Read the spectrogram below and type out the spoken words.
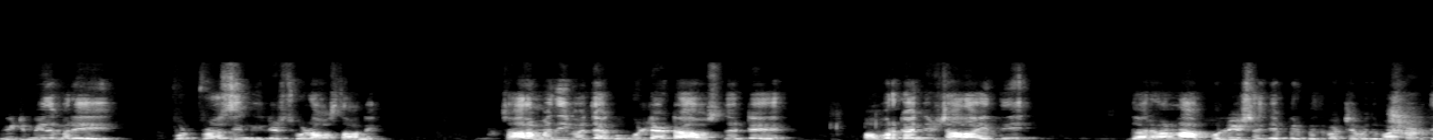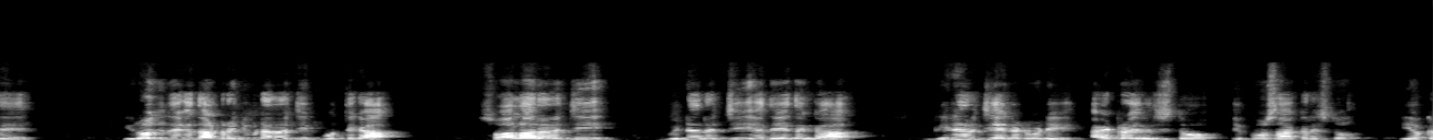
వీటి మీద మరి ఫుడ్ ప్రాసెసింగ్ యూనిట్స్ కూడా వస్తూ ఉన్నాయి. చాలామంది ఈ మధ్య గూగుల్ డేటా వస్తుందంటే పవర్ కన్జ్యూమ్ చాలా అయింది. దానివల్ల పొల్యూషన్ అని చెప్పి ప్రతిపక్షం మీద మాట్లాడితే ఈరోజు నిజంగా దాంట్లో రెన్యూబుల్ ఎనర్జీ పూర్తిగా సోలార్ ఎనర్జీ విండ్ ఎనర్జీ అదేవిధంగా గ్రీన్ ఎనర్జీ అయినటువంటి హైడ్రో ఎనర్జీతో ఎక్కువ సహకరిస్తూ ఈ యొక్క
